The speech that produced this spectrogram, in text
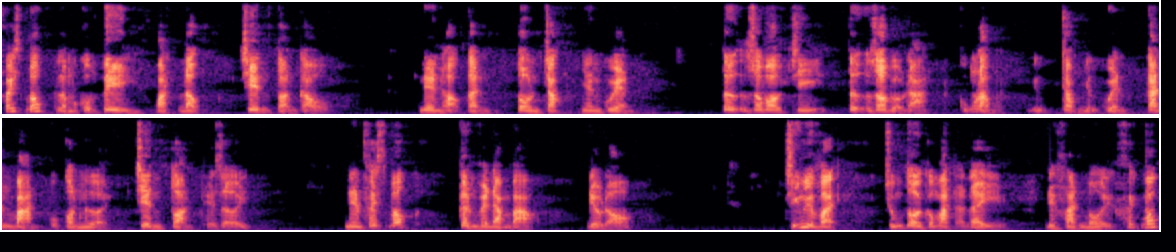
Facebook là một công ty hoạt động trên toàn cầu, nên họ cần tôn trọng nhân quyền. Tự do báo chí, tự do biểu đạt cũng là một trong những quyền căn bản của con người trên toàn thế giới. Nên Facebook cần phải đảm bảo điều đó. Chính vì vậy, chúng tôi có mặt ở đây để phản đối Facebook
